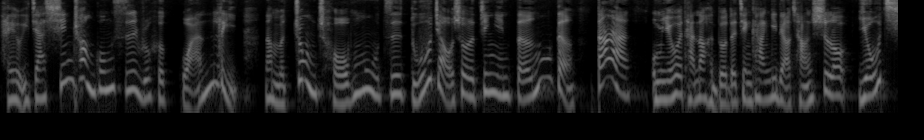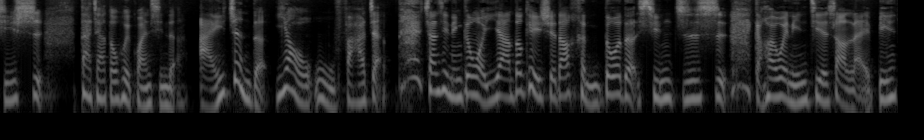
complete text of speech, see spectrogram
还有一家新创公司如何管理，那么众筹募资、独角兽的经营等等。当然，我们也会谈到很多的健康医疗常识喽，尤其是大家都会关心的癌症的药物发展。相信您跟我一样，都可以学到很多的新知识。赶快为您介绍来宾，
